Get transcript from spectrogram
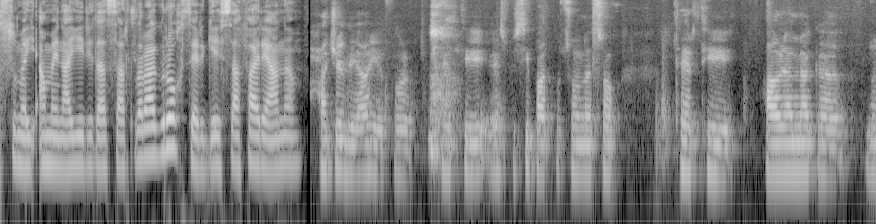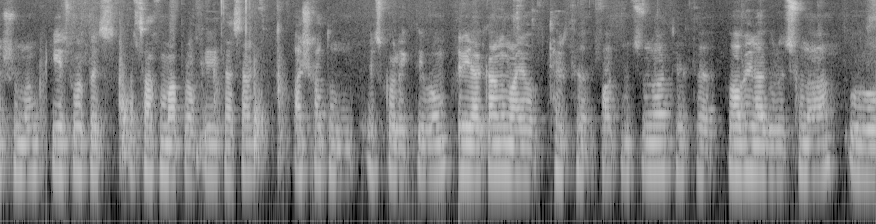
ասում է ամենաերիտասարդ լրագրող Սերգեյ Սաֆարյանը։ Հաճելի է, երբ որ թերթի այսպիսի պատմություն ունեցող թերթի 好了那个 նշում ենք, ես որպես Արցախում ապրող երիտասարդ աշխատում այս կոլեկտիվում, իրականում այո, թերթը պատմություն է, թերթը վավերագրություն է ու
